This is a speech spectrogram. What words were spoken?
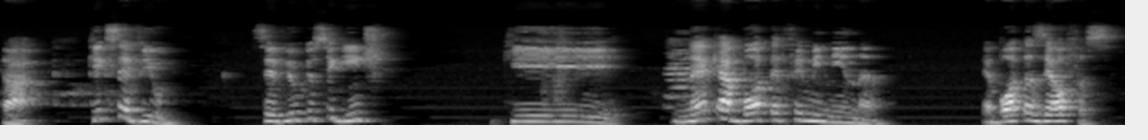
Tá. O que, que você viu? Você viu que é o seguinte, que não é que a bota é feminina, é botas elfas.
